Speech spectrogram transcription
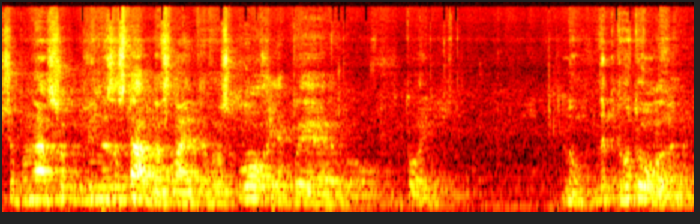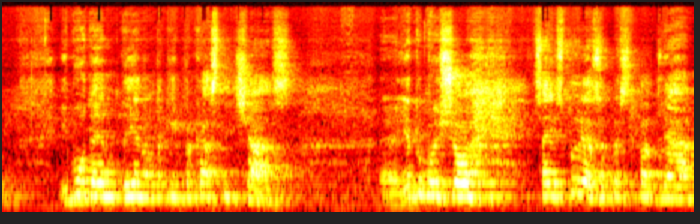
щоб у нас, щоб Він не застав нас, знаєте, врозплох, якби в той, ну, непідготовленими. І Бог дає, дає нам такий прекрасний час. Е, Я думаю, що ця історія записана для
